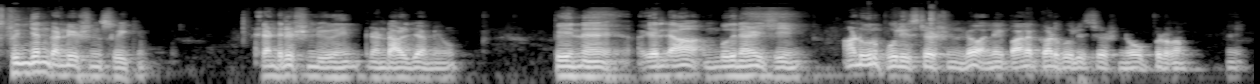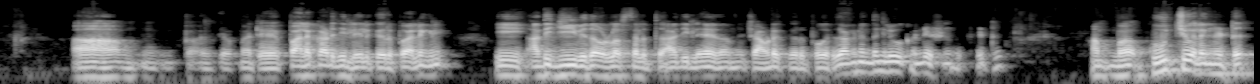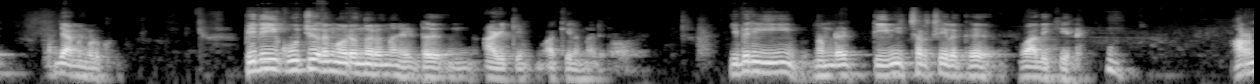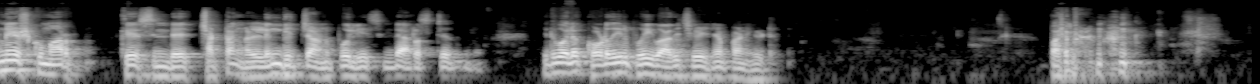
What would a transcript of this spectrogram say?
സ്ട്രിഞ്ചൻ കണ്ടീഷൻസ് വയ്ക്കും. രണ്ട് ലക്ഷം രൂപയും രണ്ടാൾ ജാമ്യവും. പിന്നെ എല്ലാ ബുധനാഴ്ചയും അടൂർ പോലീസ് സ്റ്റേഷനിലോ അല്ലെങ്കിൽ പാലക്കാട് പോലീസ് സ്റ്റേഷനിലോ ഒപ്പിടണം. മറ്റേ പാലക്കാട് ജില്ലയിൽ കയറിപ്പോൾ അല്ലെങ്കിൽ ഈ അതിജീവിതമുള്ള സ്ഥലത്ത് ആ ജില്ല ഏതാണെന്ന് വെച്ചാൽ അവിടെ കയറി പോകരുത് അങ്ങനെ എന്തെങ്കിലും കണ്ടീഷൻ ഇട്ട് കൂച്ചു വിലങ്ങിട്ട് ജാമ്യം കൊടുക്കും പിന്നെ ഈ കൂച്ചുവിലങ്ങ് ഓരോന്നോരോന്നായിട്ട് അഴിക്കും വക്കീലന്മാർ ഇവർ ഈ നമ്മുടെ ടി വി ചർച്ചയിലൊക്കെ വാദിക്കില്ലേ. അർണേഷ് കുമാർ കേസിന്റെ ചട്ടങ്ങൾ ലംഘിച്ചാണ് പോലീസിന്റെ അറസ്റ്റ് എന്ന്. ഇതുപോലെ കോടതിയിൽ പോയി വാദിച്ചു കഴിഞ്ഞാൽ പണി കിട്ടും. പലപ്പോഴും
